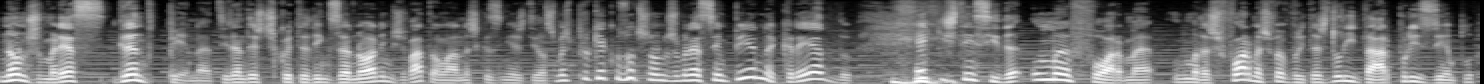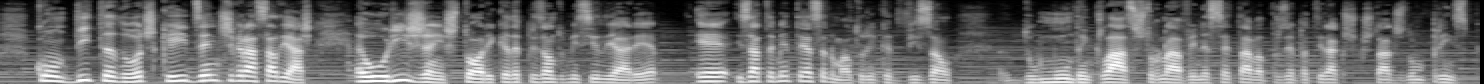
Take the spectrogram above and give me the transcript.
não nos merece grande pena. Tirando estes coitadinhos anónimos, estão lá nas casinhas deles. Mas porquê que os outros não nos merecem pena, credo? É que isto tem sido uma forma, uma das formas favoritas de lidar, por exemplo, com ditadores caídos em desgraça. Aliás, a origem histórica da prisão domiciliária é exatamente essa, numa altura em que a divisão do mundo em classes tornava inaceitável, por exemplo, atirar com os costados de um príncipe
